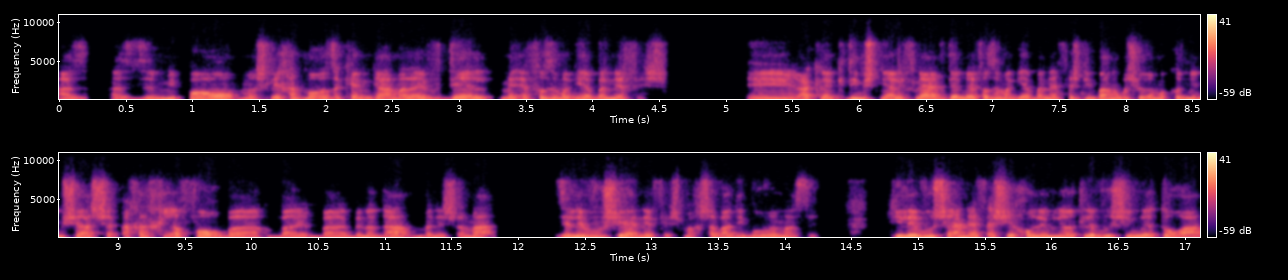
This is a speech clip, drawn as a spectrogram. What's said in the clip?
אז, אז מפה משליך אדמו"ר הזקן גם על ההבדל מאיפה זה מגיע בנפש. אה, רק נקדים שנייה, לפני ההבדל מאיפה זה מגיע בנפש, דיברנו בשיעורים הקודמים שהשטח הכי אפור בבן אדם, בנשמה, זה לבושי הנפש, מחשבה, דיבור ומעשה. כי לבושי הנפש יכולים להיות לבושים לתורה,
